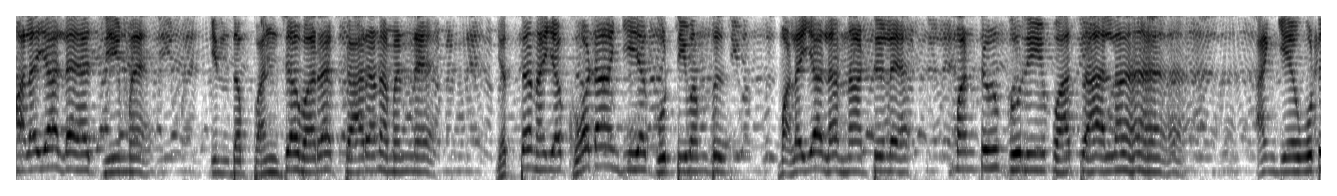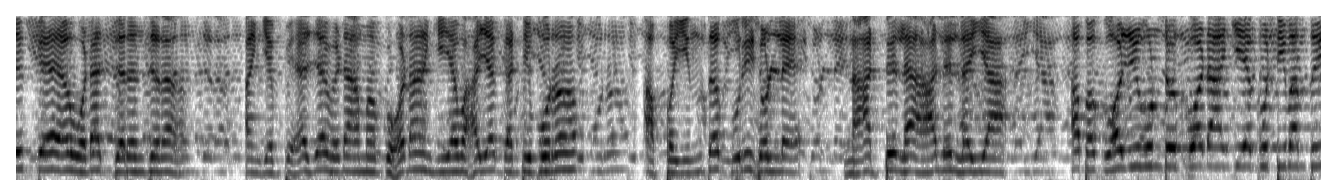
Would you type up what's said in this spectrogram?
மலையாள சீமை. இந்த பஞ்ச வர காரணம் என்ன? எத்தனைய கோடாங்கிய கூட்டி வந்து மலையாள நாட்டுல மண்டு குறி பார்த்தாலும் அங்கே உடுக்க உடச்செறிஞ்சிரும் அங்கே பேச விடாம கோடாங்கிய வாய கட்டி போறோம் அப்ப இந்த குறி சொல்ல நாட்டுல ஆள் இல்லையா? அப்ப கோழி குண்டு கோடாங்கிய கூட்டி வந்து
